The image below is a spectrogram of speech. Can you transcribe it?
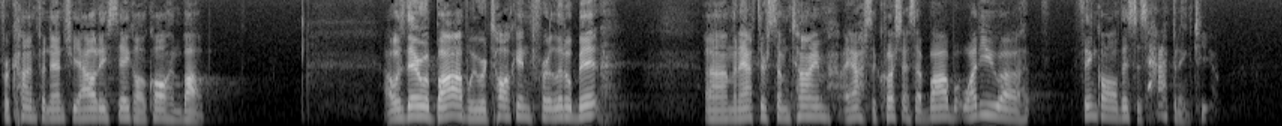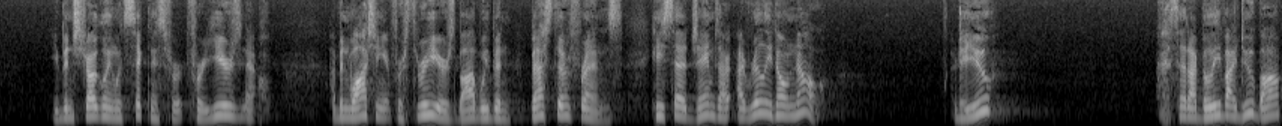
For confidentiality's sake, I'll call him Bob. I was there with Bob. We were talking for a little bit. Um, and after some time, I asked the question I said, Bob, why do you uh, think all this is happening to you? You've been struggling with sickness for, for years now. I've been watching it for three years, Bob. We've been best of friends. He said, James, I, I really don't know. Do you? I said, I believe I do, Bob.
